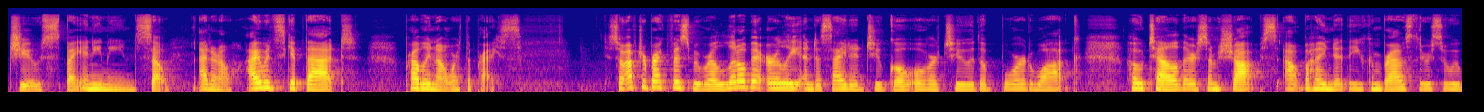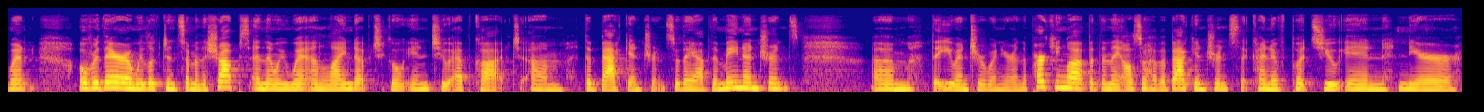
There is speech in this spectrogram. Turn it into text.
juice by any means. So I don't know. I would skip that. Probably not worth the price. So after breakfast, we were a little bit early and decided to go over to the Boardwalk Hotel. There's some shops out behind it that you can browse through. So we went over there and we looked in some of the shops, and then we went and lined up to go into Epcot, um, the back entrance. So they have the main entrance. Um, that you enter when you're in the parking lot, but then they also have a back entrance that kind of puts you in near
